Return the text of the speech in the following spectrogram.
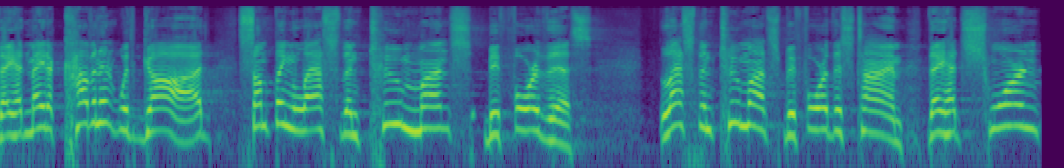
They had made a covenant with God something less than two months before this. Less than two months before this time, they had sworn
